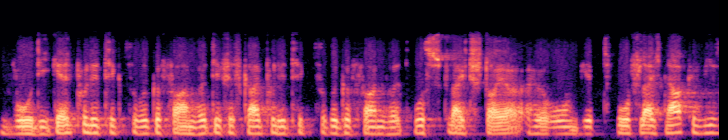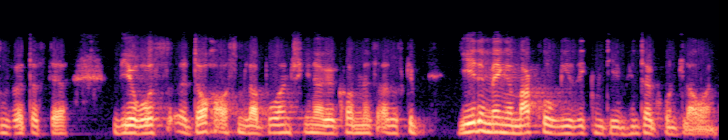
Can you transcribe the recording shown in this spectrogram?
wo die Geldpolitik zurückgefahren wird, die Fiskalpolitik zurückgefahren wird, wo es vielleicht Steuererhöhungen gibt, wo vielleicht nachgewiesen wird, dass der Virus äh, doch aus dem Labor in China gekommen ist. Also es gibt jede Menge Makrorisiken, die im Hintergrund lauern.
